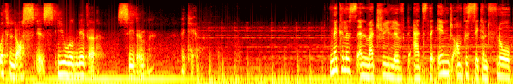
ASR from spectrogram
with loss is you will never see them again. Nicholas and Matri lived at the end of the second floor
